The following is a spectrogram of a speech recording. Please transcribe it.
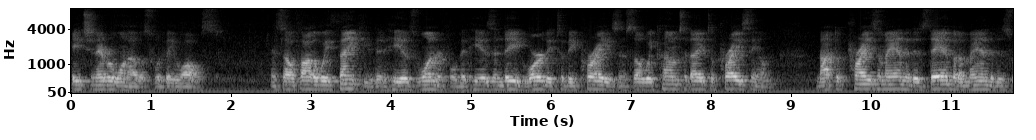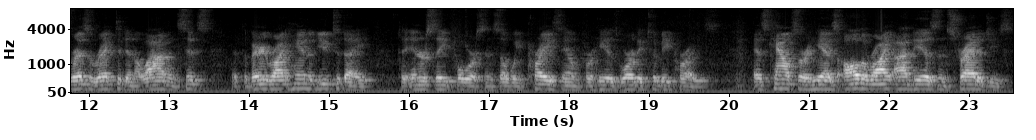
each and every one of us would be lost. And so, Father, we thank you that he is wonderful, that he is indeed worthy to be praised. And so we come today to praise him, not to praise a man that is dead, but a man that is resurrected and alive and sits at the very right hand of you today to intercede for us. And so we praise him for he is worthy to be praised. As counselor, he has all the right ideas and strategies.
